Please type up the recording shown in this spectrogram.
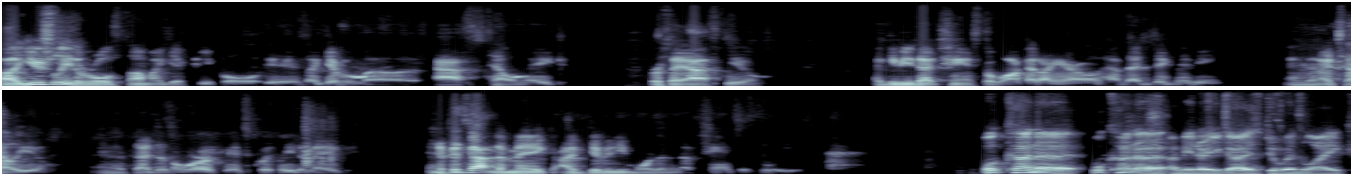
Uh, usually the rule of thumb i give people is i give them a ask tell make. First i ask you i give you that chance to walk out on your own have that dignity and then i tell you. And if that doesn't work it's quickly to make. And if it's gotten to make, I've given you more than enough chances to leave. what kind of what kind of I mean are you guys doing like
